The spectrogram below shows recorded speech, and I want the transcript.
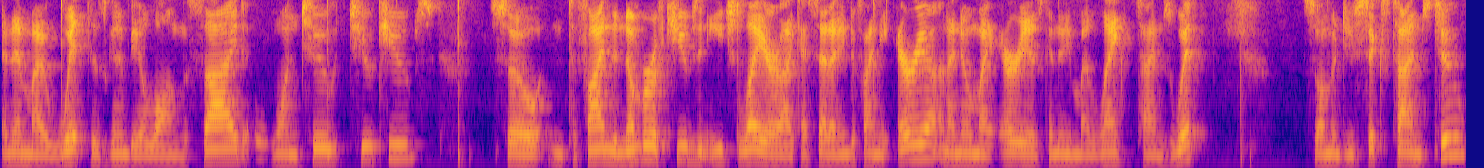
And then my width is going to be along the side, one, two, two cubes. So to find the number of cubes in each layer, like I said, I need to find the area, and I know my area is going to be my length times width. So I'm going to do 6 times 2,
